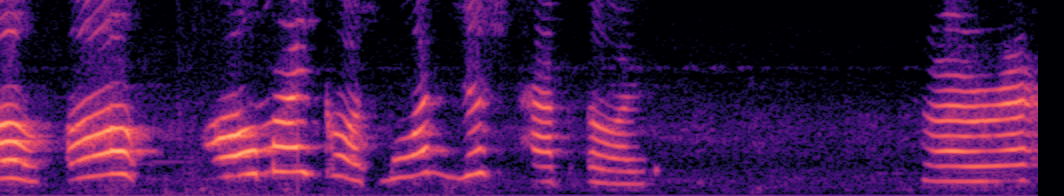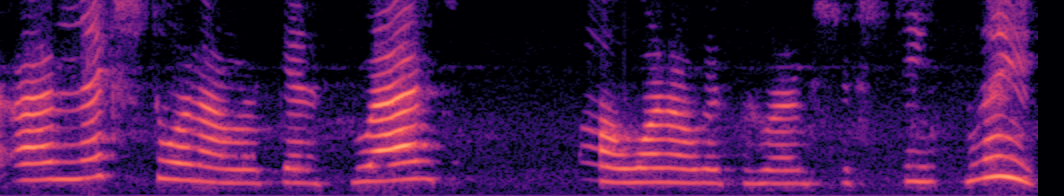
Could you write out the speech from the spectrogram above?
Oh, oh, oh my gosh. What just happened? Oh, Alright, and next one I will get rank. Oh, one will get rank 16. Wait,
